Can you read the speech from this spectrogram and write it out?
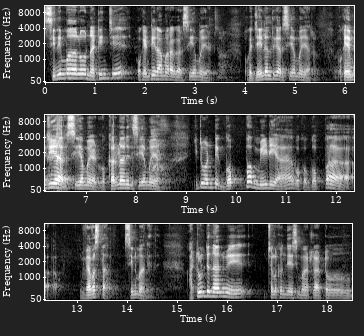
సినిమాలో నటించే ఒక ఎన్టీ రామారావు గారు సీఎం అయ్యాడు. ఒక జయలలిత గారు సీఎం అయ్యారు. ఒక ఎంజీఆర్ సీఎం అయ్యాడు. ఒక కరుణానిధి సీఎం అయ్యాడు. ఇటువంటి గొప్ప మీడియా ఒక గొప్ప వ్యవస్థ సినిమా అనేది. అటువంటి దాన్ని చులకం చేసి మాట్లాడటం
